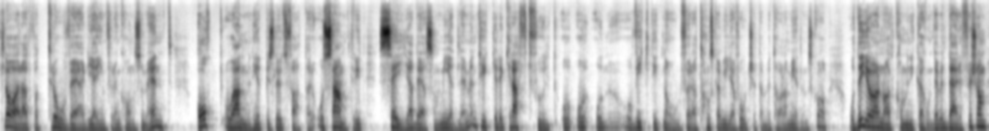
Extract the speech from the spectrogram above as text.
klara att vara trovärdiga inför en konsument och, och allmänhet beslutsfattare och samtidigt säga det som medlemmen tycker är kraftfullt och, och, och, och, viktigt nog för att de ska vilja fortsätta betala medlemskap. Och det gör nog att kommunikation, det är väl därför som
